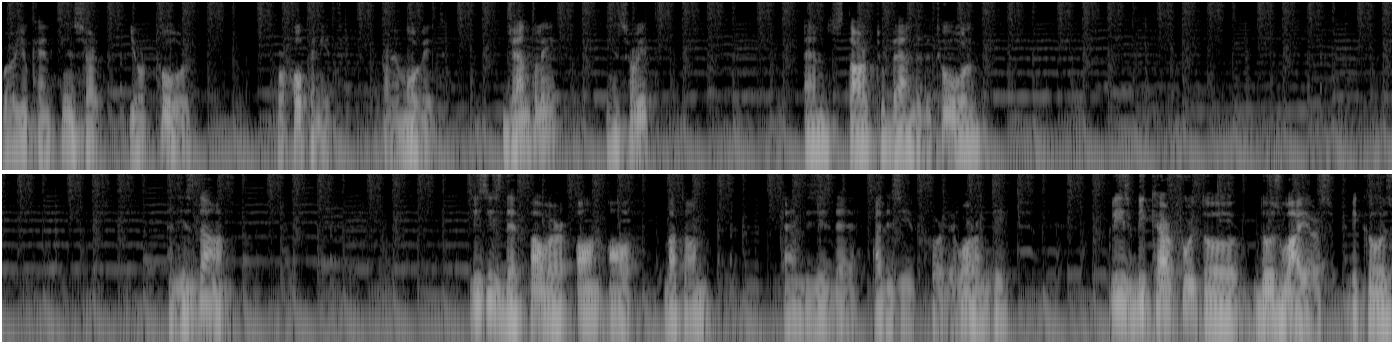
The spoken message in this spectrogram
where you can insert your tool or open it and remove it. Gently insert it and start to bend the tool and it's done. This is the power on off button and this is the adhesive for the warranty. Please be careful to those wires because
